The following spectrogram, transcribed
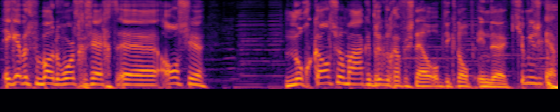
Ik heb het verboden woord gezegd. eh, als je nog kans wil maken, druk nog even snel op die knop in de Q-Music app.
